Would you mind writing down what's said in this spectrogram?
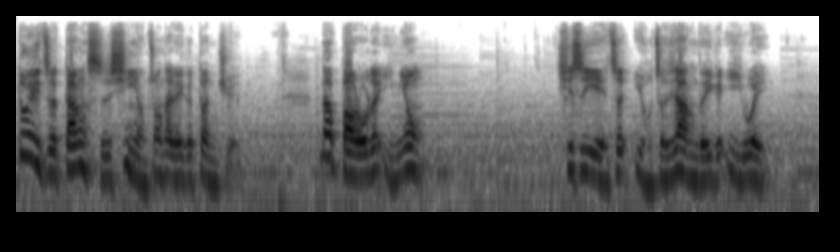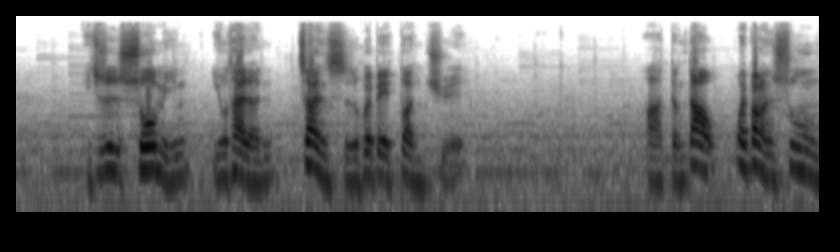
对着当时信仰状态的一个断绝。那保罗的引用，其实也这有着这样的一个意味，也就是说明犹太人。暂时会被断绝啊！等到外邦人数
